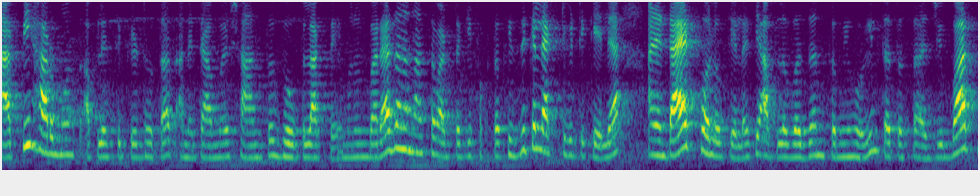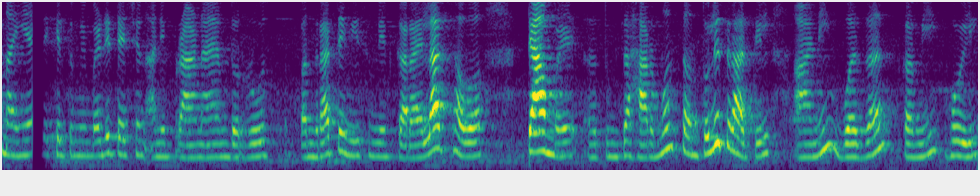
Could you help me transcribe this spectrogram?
हॅपी हार्मोन्स आपले सिक्रेट होतात आणि त्यामुळे शांत झोप लागते. म्हणून बऱ्याच जणांना असं वाटतं की फक्त फिजिकल ॲक्टिव्हिटी केल्या आणि डाएट फॉलो केलं की आपलं वजन कमी होईल. तर तसं अजिबात नाही आहे देखील तुम्ही मेडिटेशन आणि प्राणायाम दररोज पंधरा ते वीस मिनिट करायलाच हवं. त्यामुळे तुमचं हार्मोन संतुलित राहतील आणि वजन कमी होईल.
